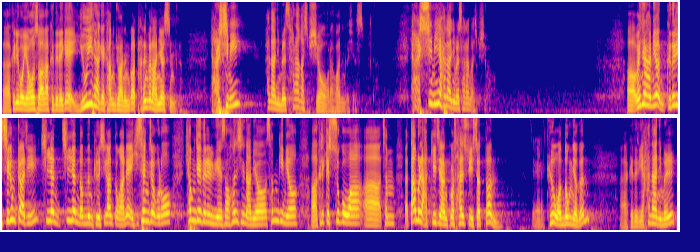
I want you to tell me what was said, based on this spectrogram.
아, 그리고 여호수아가 그들에게 유일하게 강조하는 것 다른 것 아니었습니다. 열심히 하나님을 사랑하십시오라고 하는 것이었습니다. 열심히 하나님을 사랑하십시오. 어, 왜냐하면 그들이 지금까지 7년, 7년 넘는 그 시간 동안에 희생적으로 형제들을 위해서 헌신하며 섬기며 아, 그렇게 수고와 아, 참 땀을 아끼지 않고 살 수 있었던 예, 그 원동력은 아, 그들이 하나님을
